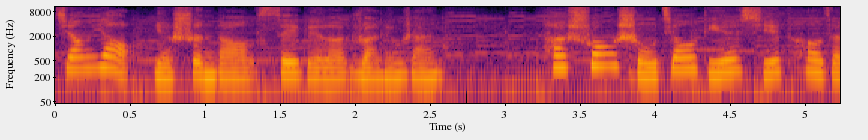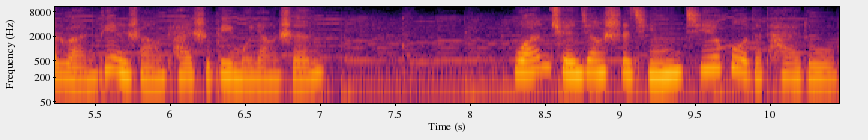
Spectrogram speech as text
将药也顺道塞给了阮流然，他双手交叠斜靠在软垫上，开始闭目养神。完全将事情接过的态度，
